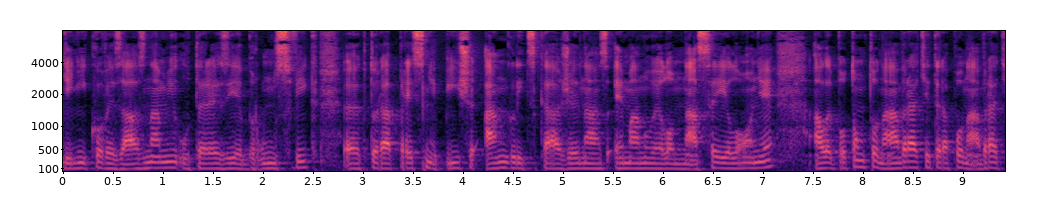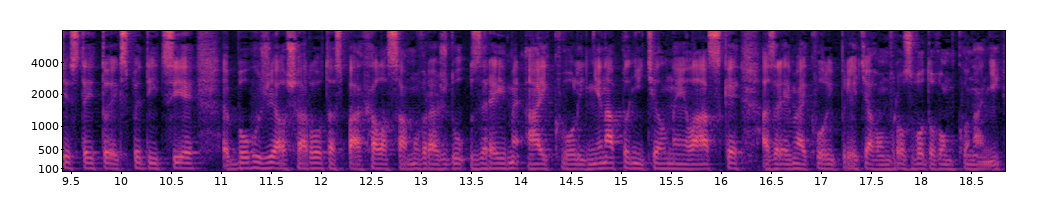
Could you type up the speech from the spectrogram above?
denníkové záznamy u Terezie Brunswick, e, ktorá presne píše anglická žena z Emanuela Emanuelom na Ceylóne, ale po tomto návrate, teda po návrate z tejto expedície, bohužiaľ Charlotte spáchala samovraždu zrejme aj kvôli nenaplniteľnej láske a zrejme aj kvôli prieťahom v rozvodovom konaní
